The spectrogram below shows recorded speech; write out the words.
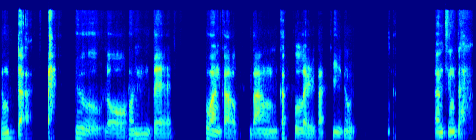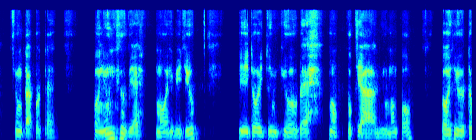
Chúng ta hiểu lộ hơn về hoàn cầu bằng các lời bác chi nổi um, chúng ta chúng ta có thể có những hiểu về mọi ví dụ thì tôi tìm hiểu về một quốc gia như Mông Cổ tôi hiểu tất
